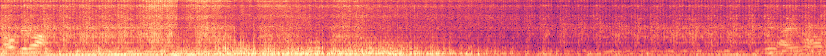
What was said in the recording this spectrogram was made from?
เบิ้งเอาเบิ้งเอาพี่น้องนี่ไอ้บ่ครับ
